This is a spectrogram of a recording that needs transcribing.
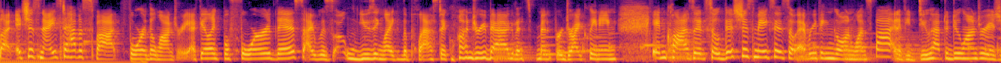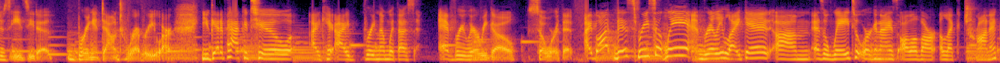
But it's just nice to have a spot for the laundry. I feel like before this, I was using like the plastic laundry bag that's meant for dry cleaning in closets. So this just makes it so everything can go in one spot. And if you do have to do laundry, it's just easy to bring it down to wherever you are. You get a pack of two. I, can, I bring them with us everywhere we go. So worth it. I bought this recently and really like it um, as a way to organize all of our electronic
